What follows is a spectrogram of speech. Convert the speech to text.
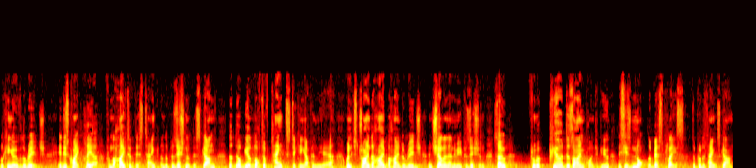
looking over the ridge. It is quite clear from the height of this tank and the position of this gun that there'll be a lot of tank sticking up in the air when it's trying to hide behind a ridge and shell an enemy position. So, from a pure design point of view, this is not the best place to put a tank's gun.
